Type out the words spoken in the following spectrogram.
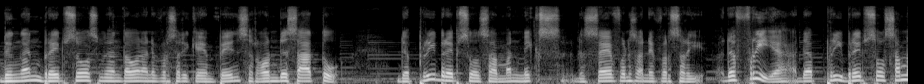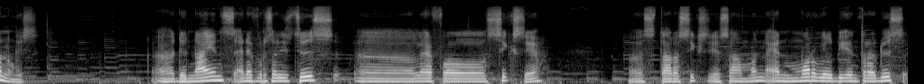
dengan Brave Soul 9 tahun anniversary campaigns ronde 1 the pre Brave Soul summon mix the 7th anniversary ada free ya ada pre Brave Soul summon guys uh, the 9th anniversary juice uh, level 6 ya uh, star 6 ya summon and more will be introduced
